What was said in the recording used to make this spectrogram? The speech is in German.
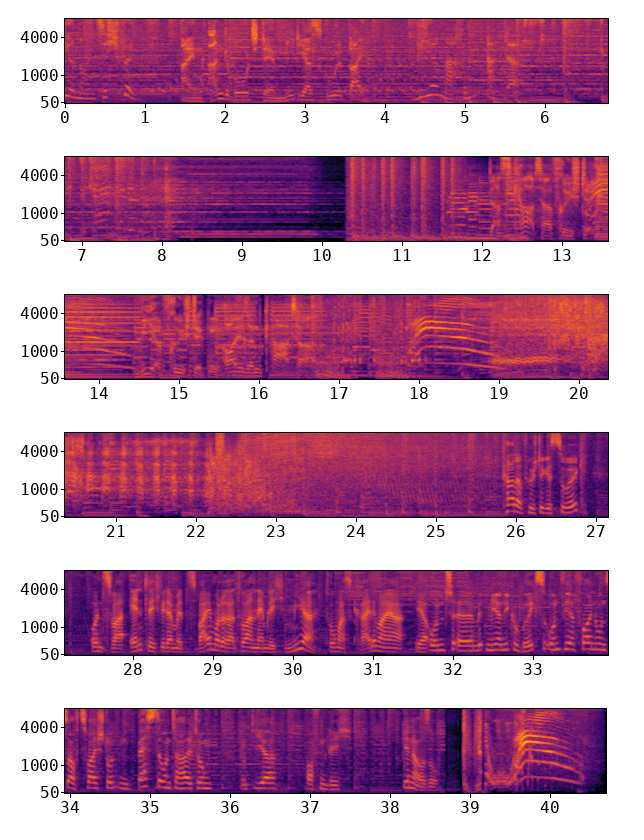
94.5. Ein Angebot der Media School Bayern. Wir machen anders. Das Katerfrühstück. Wir frühstücken euren Kater. Kaderfrühstück ist zurück. Und zwar endlich wieder mit zwei Moderatoren, nämlich mir, Thomas Kreidemeier. Ja, und äh, mit mir, Nico Brix. Und wir freuen uns auf zwei Stunden beste Unterhaltung und ihr hoffentlich genauso.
